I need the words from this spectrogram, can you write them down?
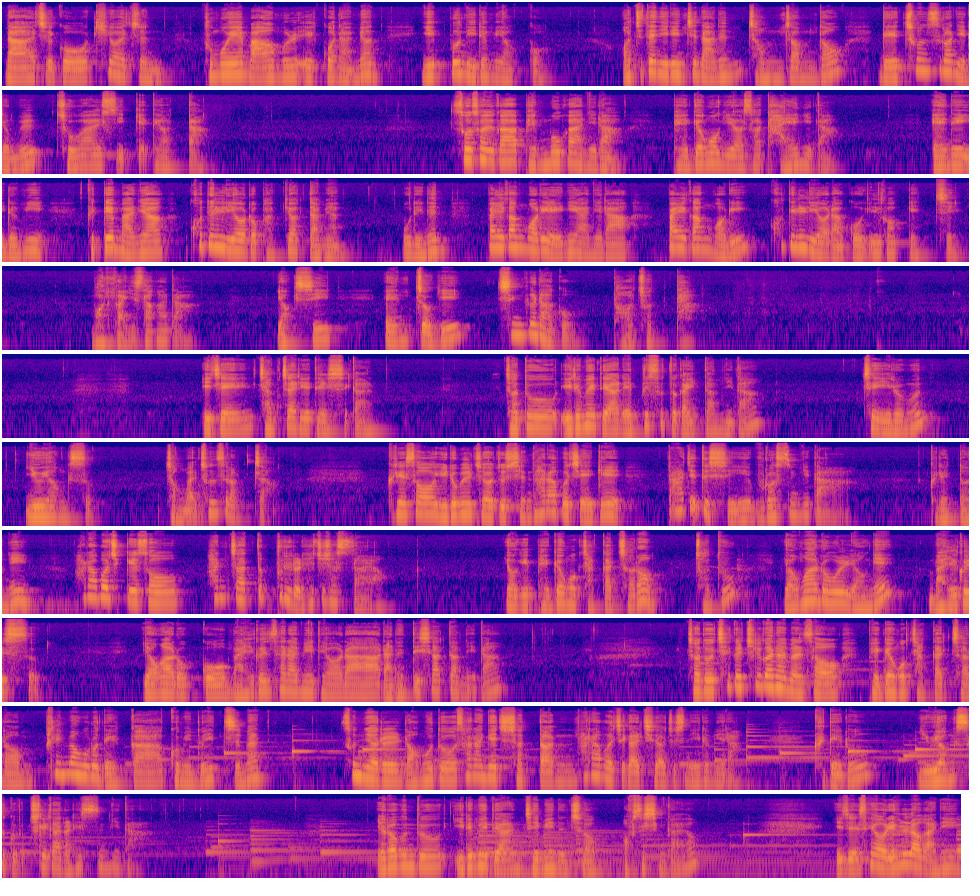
낳아주고 키워준 부모의 마음을 읽고 나면 예쁜 이름이었고 어찌된 일인지 나는 점점 더 내 촌스런 이름을 좋아할 수 있게 되었다. 소설가 백모가 아니라 배경옥이어서 다행이다. 앤의 이름이 그때 만약 코딜리어로 바뀌었다면 우리는 빨강머리 앤이 아니라 빨강머리 코딜리어라고 읽었겠지. 뭔가 이상하다. 역시 앤 쪽이 친근하고 더 좋다. 이제 잠자리에 들 시간. 저도 이름에 대한 에피소드가 있답니다. 제 이름은 유영숙. 정말 촌스럽죠. 그래서 이름을 지어주신 할아버지에게 따지듯이 물었습니다. 그랬더니 할아버지께서 한자 뜻풀이를 해주셨어요. 여기 배경옥 작가처럼 저도 영화로울 영의 맑을 쑥, 영화롭고 맑은 사람이 되어라 라는 뜻이었답니다. 저도 책을 출간하면서 배경옥 작가처럼 필명으로 낼까 고민도 했지만 손녀를 너무도 사랑해 주셨던 할아버지가 지어주신 이름이라 그대로 유영숙으로 출간을 했습니다. 여러분도 이름에 대한 재미있는 추억 없으신가요? 이제 세월이 흘러가니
